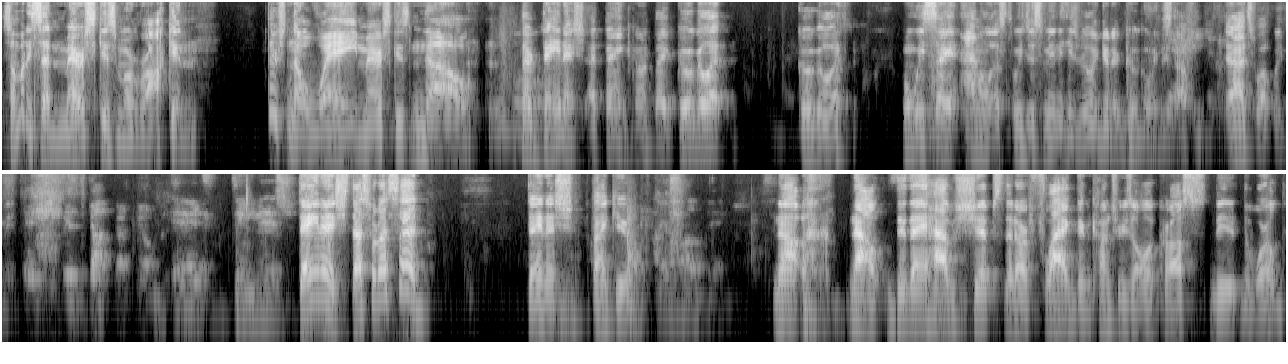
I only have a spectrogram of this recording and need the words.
Somebody said Maersk is Moroccan. There's no way Maersk is no. They're Danish, I think, aren't they? Google it. Google it. When we say analyst, we just mean he's really good at googling stuff. That's what we mean. It's It's Danish. Danish. That's what I said. Danish. Thank you. Now, now, do they have ships that are flagged in countries all across the the world?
